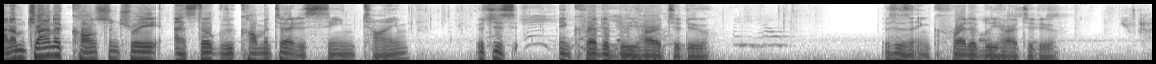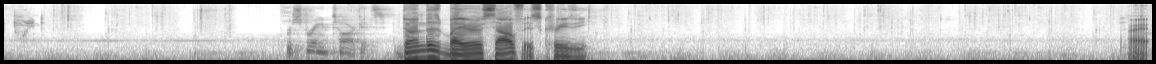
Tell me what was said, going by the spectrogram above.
And I'm trying to concentrate and still do commentary at the same time. Which is incredibly hard to do. I need help. This is incredibly hard to do. You've got point. Restrain targets. Doing this by yourself is crazy. Alright.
